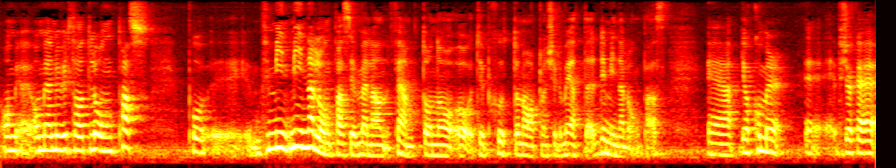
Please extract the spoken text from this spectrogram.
om, jag, om jag nu vill ta ett långpass på, eh, för min, mina långpass är mellan 15 och, och typ 17-18 kilometer. Det är mina långpass. Eh, jag kommer eh, försöka eh,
